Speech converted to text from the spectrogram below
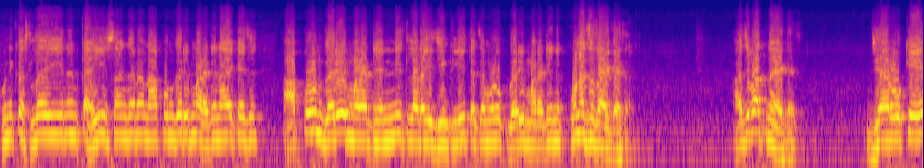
कुणी कसलं येईन आणि काही सांगणं ना आपण गरीब मराठ्याने ऐकायचं. आपण गरीब मराठ्यांनीच लढाई जिंकली त्याच्यामुळं गरीब मराठ्याने कोणाचंच ऐकायचं? अजिबात नाही ऐकायचं. जे आर ओके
